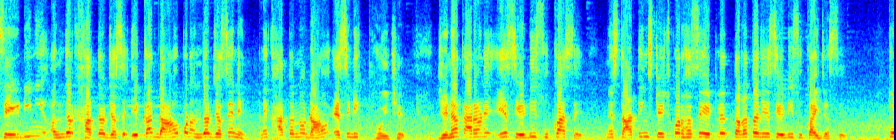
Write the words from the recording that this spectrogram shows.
શેરડીની અંદર ખાતર જશે. એકાદ દાણો પણ અંદર જશે ને, અને ખાતરનો દાણો એસિડિક હોય છે. જેના કારણે એ શેરડી સુકાશે ને સ્ટાર્ટિંગ સ્ટેજ પર હશે એટલે તરત જ એ શેરડી સુકાઈ જશે. તો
